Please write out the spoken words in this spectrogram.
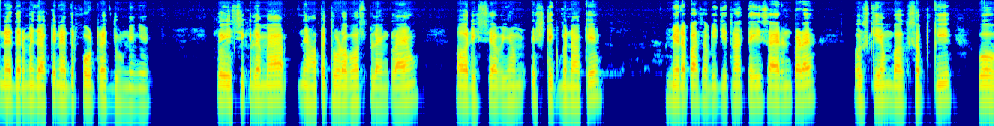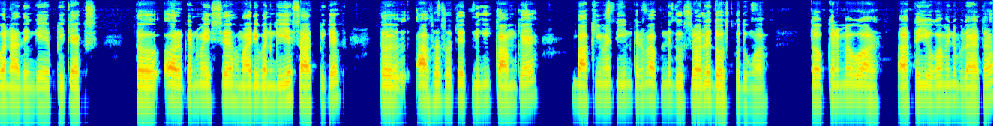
नेदर में जाके नेदर फोर्ट्रेस ढूंढेंगे। तो इसी के लिए मैं यहाँ पे थोड़ा बहुत प्लैंक लाया हूँ और इससे अभी हम स्टिक बना के मेरे पास अभी जितना तेईस आयरन पड़ा है, उसकी हम सबकी वो बना देंगे पिकेक्स। तो और कर में इससे हमारी बन गई है सात पिकेक्स तो आप सब सोचे इतनी की काम के बाकी मैं तीन कर में अपने दूसरे वाले दोस्त को दूँगा। तो अब कर मैं वो आ, आते ही होगा मैंने बुलाया था।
